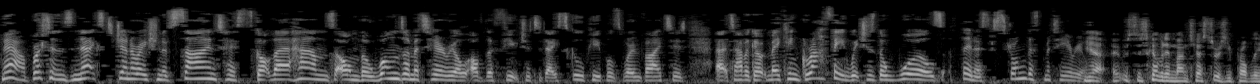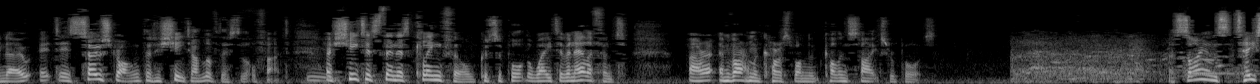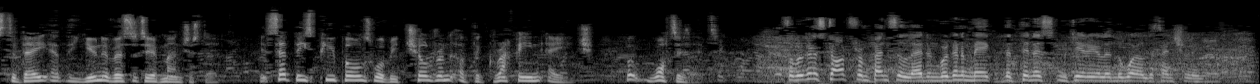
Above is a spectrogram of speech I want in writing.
Now, Britain's next generation of scientists got their hands on the wonder material of the future today. School pupils were invited uh, to have a go at making graphene, which is the world's thinnest, strongest material. Yeah, it was discovered in Manchester, as you probably know. It is so strong that a sheet, I love this little fact, mm. a sheet as thin as cling film could support the weight of an elephant. Our environment correspondent Colin Sykes reports. A science taste today at the University of Manchester. It said these pupils will be children of the graphene age. But what is it? So we're going to start from pencil lead and we're going to make the thinnest material in the world, essentially.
